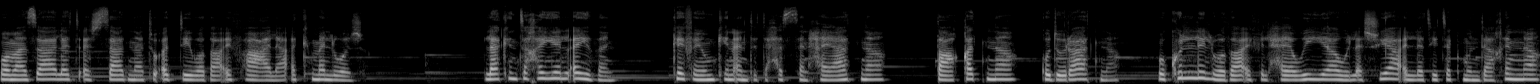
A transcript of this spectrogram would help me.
وما زالت أجسادنا تؤدي وظائفها على أكمل وجه. لكن تخيل أيضا كيف يمكن أن تتحسن حياتنا طاقتنا قدراتنا. وكل الوظائف الحيوية والأشياء التي تكمن داخلنا.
